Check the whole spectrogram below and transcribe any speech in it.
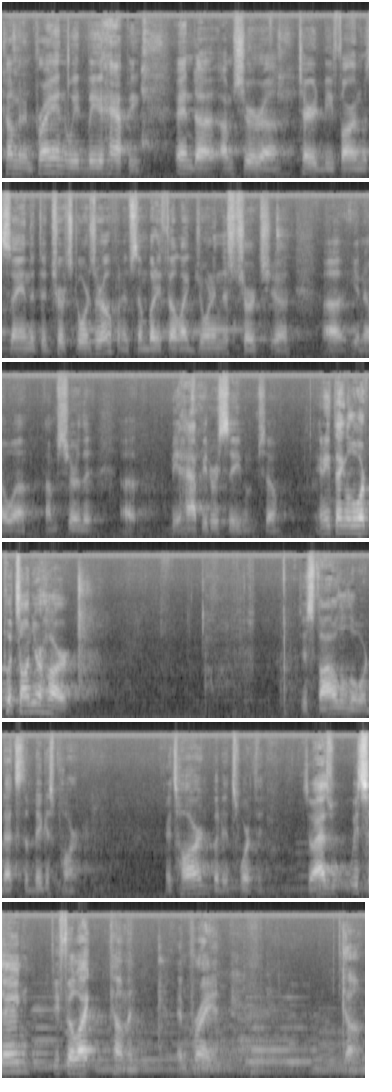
coming and praying, we'd be happy. And uh, I'm sure uh, Terry'd be fine with saying that the church doors are open. If somebody felt like joining this church, uh, uh, you know, I'm sure that be happy to receive them. So, anything the Lord puts on your heart, just follow the Lord. That's the biggest part. It's hard, but it's worth it. So, as we sing, if you feel like coming and praying, come.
